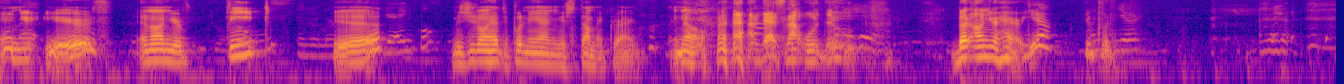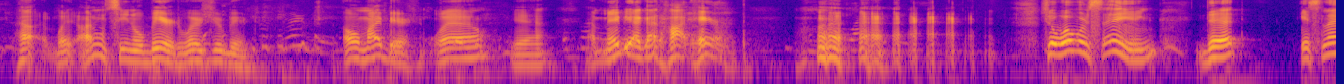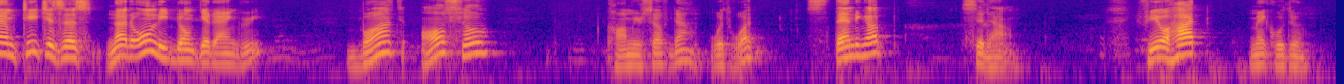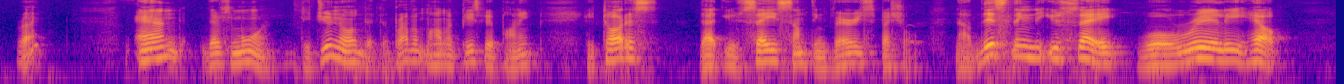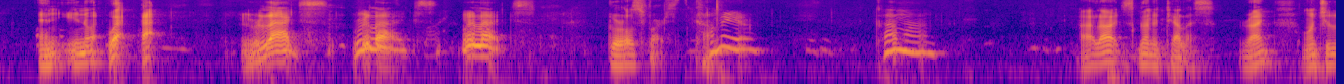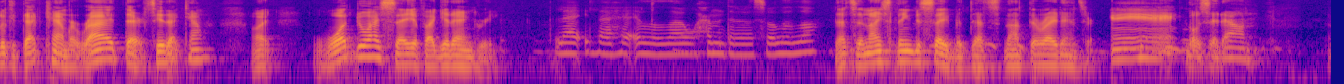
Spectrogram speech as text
in your ears, and on your feet. Yeah. But you don't have to put any on your stomach, right? No, that's not wudu. But on your hair, yeah. You put. How, wait, I don't see no beard. Where's your beard? Oh, my beard. Well, yeah. Uh, Maybe I got hot hair. so what we're saying that Islam teaches us not only don't get angry, but also calm yourself down with what? Standing up, sit down. Feel hot, make wudu, right? And there's more. Did you know that the Prophet Muhammad, peace be upon him, he taught us that you say something very special. Now, this thing that you say will really help. And you know what? Ah, relax, relax, relax. Girls first. Come here. Come on. Allah is going to tell us, right? I want you to look at that camera right there. See that camera? All right. What do I say if I get angry? That's a nice thing to say, but that's not the right answer. Eh, go sit down.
